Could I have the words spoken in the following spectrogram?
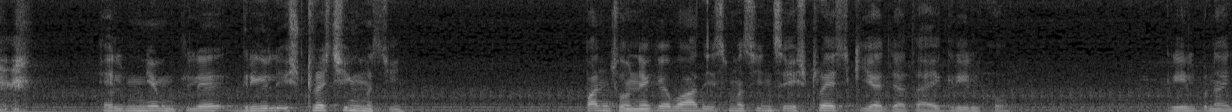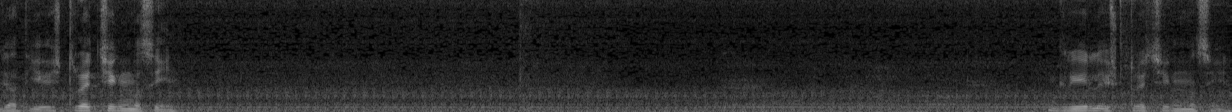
Aluminium grill stretching machine. Punch होने के बाद इस मशीन से स्ट्रेच किया जाता है ग्रिल को। ग्रिल बनाई जाती है stretching machine. Grill stretching machine.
